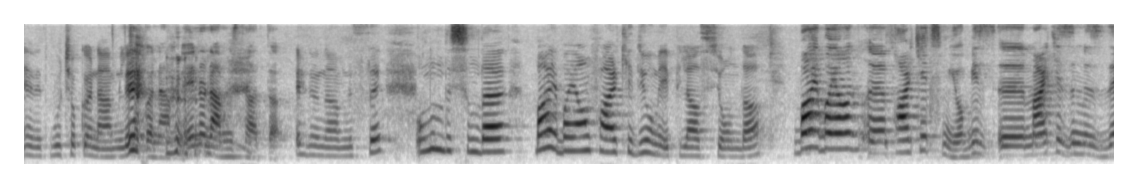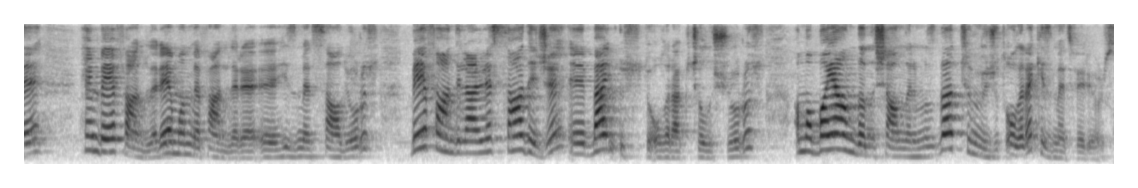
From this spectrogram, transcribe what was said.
Evet bu çok önemli. Çok önemli. en önemlisi hatta. en önemlisi. Onun dışında bay bayan fark ediyor mu epilasyonda? Bay bayan e, fark etmiyor. Biz e, merkezimizde hem beyefendilere hem hanımefendilere e, hizmet sağlıyoruz. Beyefendilerle sadece e, bel üstü olarak çalışıyoruz. Ama bayan danışanlarımızda tüm vücut olarak hizmet veriyoruz.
